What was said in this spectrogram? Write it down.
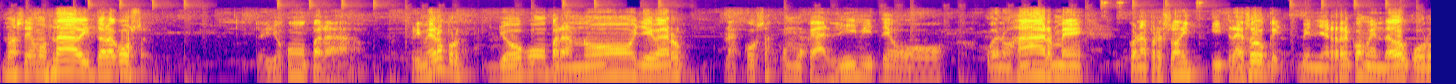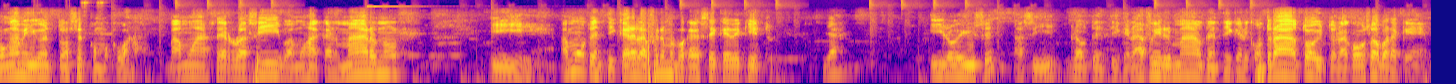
no hacemos nada y toda la cosa. Entonces yo como para, primero porque yo como para no llevar las cosas como que al límite o, enojarme con la persona y, y tras eso que venía recomendado por un amigo, entonces como que bueno, vamos a hacerlo así, vamos a calmarnos y vamos a autenticar la firma para que se quede quieto. Ya. Y lo hice así, lo autentiqué la firma, autentiqué el contrato y toda la cosa para que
